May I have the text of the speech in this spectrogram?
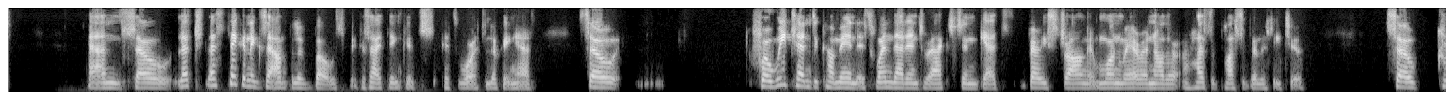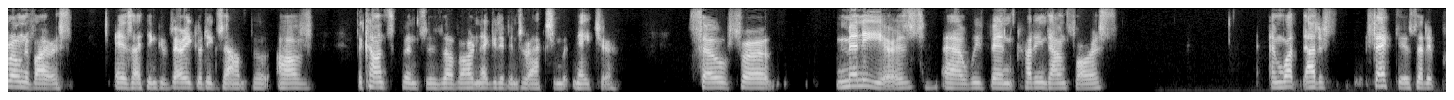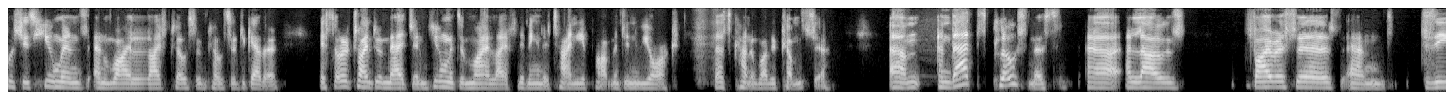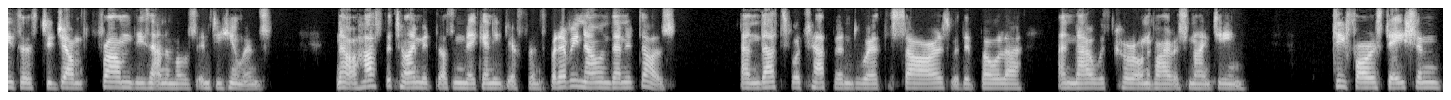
And so let's let's take an example of both because I think it's it's worth looking at. So where we tend to come in is when that interaction gets very strong in one way or another or has the possibility to. So coronavirus is, I think, a very good example of the consequences of our negative interaction with nature. So for many years, uh, we've been cutting down forests. And what that effect is that it pushes humans and wildlife closer and closer together. It's sort of trying to imagine humans and wildlife living in a tiny apartment in New York. That's kind of what it comes to. Um, and that closeness uh, allows viruses and diseases to jump from these animals into humans. Now, half the time it doesn't make any difference, but every now and then it does. And that's what's happened with SARS, with Ebola, and now with coronavirus 19. Deforestation,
